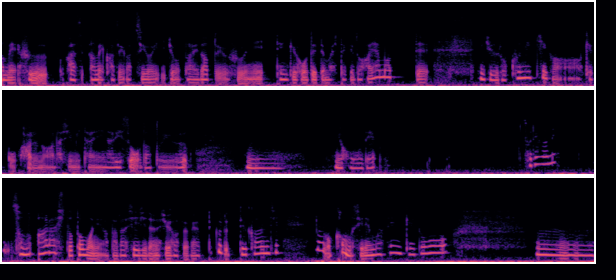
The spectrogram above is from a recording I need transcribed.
雨風雨風が強い状態だというふうに天気予報出てましたけど早まって26日が結構春の嵐みたいになりそうだという、うん、予報で。それがねその嵐とともに新しい時代の周波数がやってくるっていう感じなのかもしれませんけどうん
